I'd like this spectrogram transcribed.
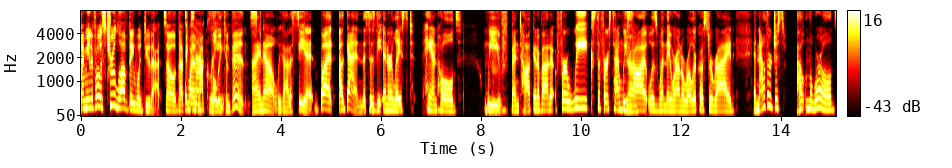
I mean, if it was true love, they would do that. So that's why I'm not fully convinced. I know. We got to see it. But again, this is the interlaced handhold. Mm-hmm. We've been talking about it for weeks. The first time we Yeah. saw it was when they were on a roller coaster ride. And now they're just out in the world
